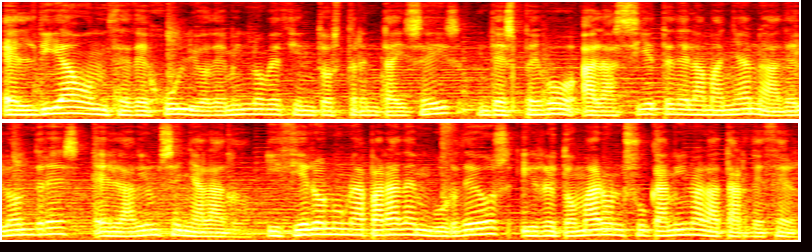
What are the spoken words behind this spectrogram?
El día 11 de julio de 1936 despegó a las 7 de la mañana de Londres el avión señalado. Hicieron una parada en Burdeos y retomaron su camino al atardecer.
